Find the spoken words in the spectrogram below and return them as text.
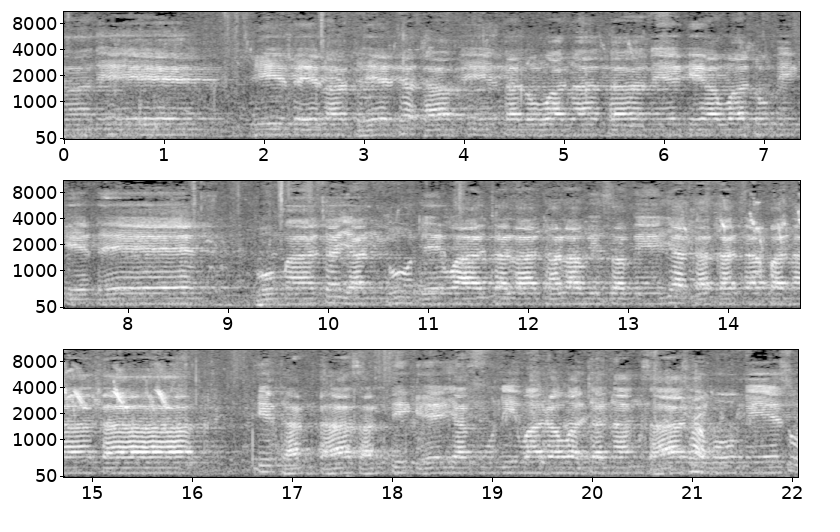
าเนทีเประเทชะธามิตโลวานาคาเนเกอวตุมิเกเตภูมาชยันทุเทวาจลาทลวิสเมยะคะกันตปนาคา ทิฏฐังกาสันติเกยังมุนิวรวจนังสาธโวเมสุ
